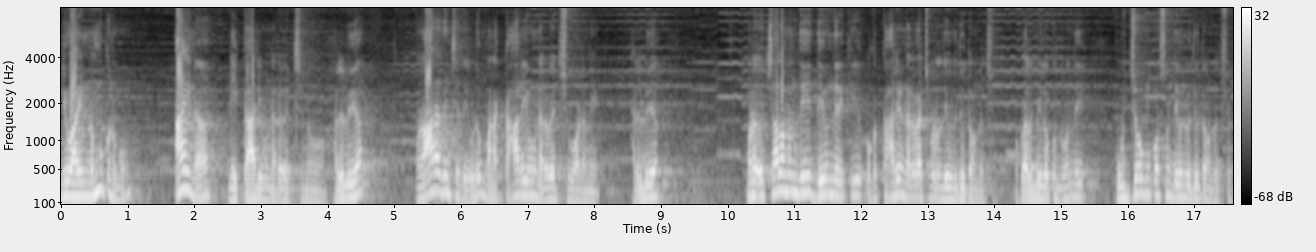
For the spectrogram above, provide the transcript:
నీవు ఆయన నమ్ముకునము ఆయన నీ కార్యము నెరవేర్చును. హలలుయ మనం ఆరాధించే దేవుడు మన కార్యము నెరవేర్చువాడని. హలలుయ మనం చాలామంది దేవుని దగ్గరికి ఒక కార్యం నెరవేర్చబడాలని దేవుని వెతుకుతూ ఉండొచ్చు. ఒకవేళ మీలో కొంతమంది ఒక ఉద్యోగం కోసం దేవుని వెతుకుతూ ఉండొచ్చు.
